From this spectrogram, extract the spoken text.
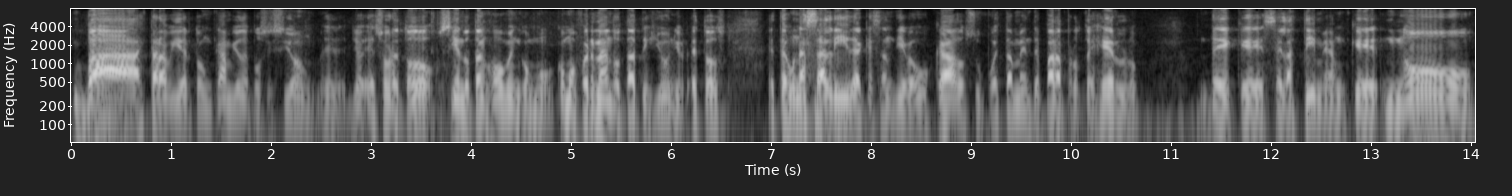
va a estar abierto a un cambio de posición, eh, eh, sobre todo siendo tan joven como, como Fernando Tatis Jr. Esto, esta es una salida que San Diego ha buscado supuestamente para protegerlo de que se lastime, aunque no,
